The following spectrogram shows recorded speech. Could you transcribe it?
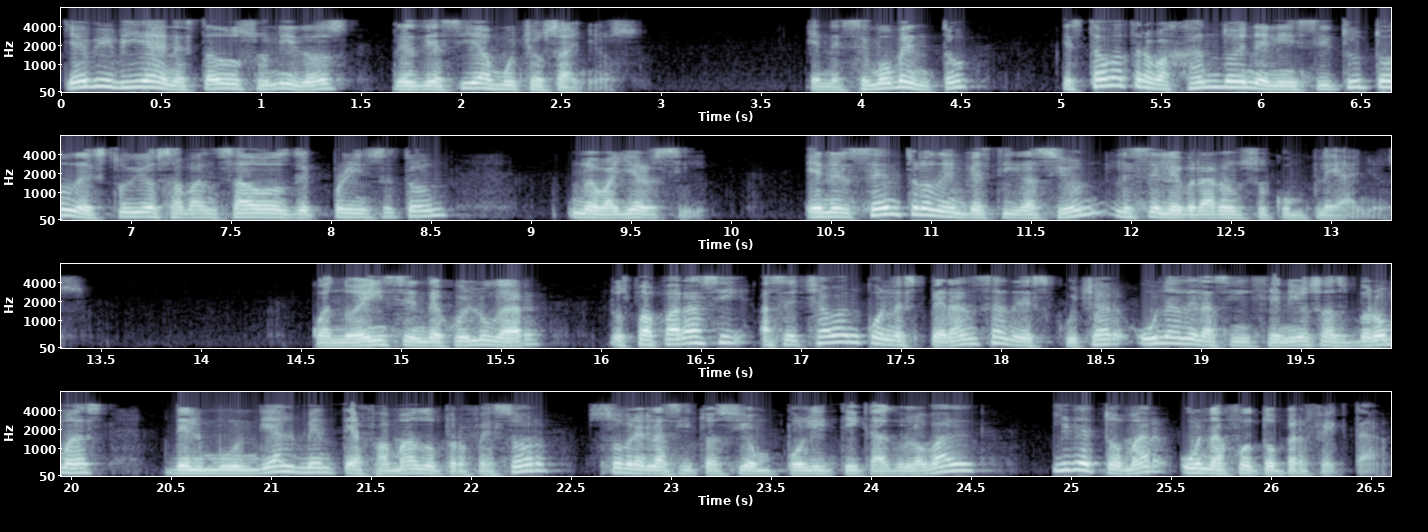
ya vivía en Estados Unidos desde hacía muchos años. En ese momento, estaba trabajando en el Instituto de Estudios Avanzados de Princeton, Nueva Jersey. En el centro de investigación le celebraron su cumpleaños. Cuando Einstein dejó el lugar, los paparazzi acechaban con la esperanza de escuchar una de las ingeniosas bromas del mundialmente afamado profesor sobre la situación política global y de tomar una foto perfecta.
